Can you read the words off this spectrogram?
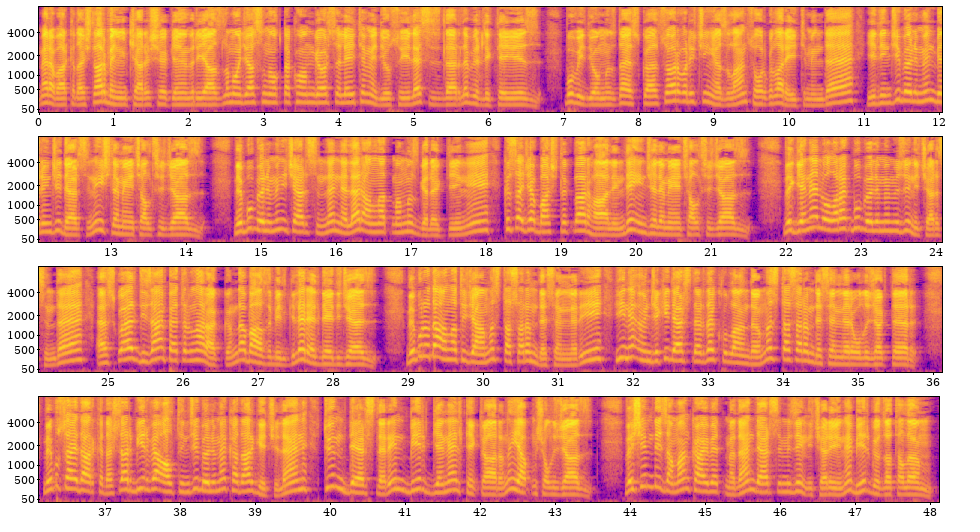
Merhaba arkadaşlar ben İlker Işık yeni bir yazılımhocası.com görsel eğitim videosu ile sizlerle birlikteyiz. Bu videomuzda SQL Server için yazılan sorgular eğitiminde 7. bölümün 1. dersini işlemeye çalışacağız. Ve bu bölümün içerisinde neler anlatmamız gerektiğini kısaca başlıklar halinde incelemeye çalışacağız. Ve genel olarak bu bölümümüzün içerisinde SQL Design Pattern'lar hakkında bazı bilgiler elde edeceğiz. Ve burada anlatacağımız tasarım desenleri yine önceki derslerde kullandığımız tasarım desenleri olacaktır. Ve bu sayede arkadaşlar 1 ve 6. bölüme kadar geçilen tüm derslerin bir genel tekrarını yapmış olacağız. Ve şimdi zaman kaybetmeden dersimizin içeriğine bir göz atalım.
